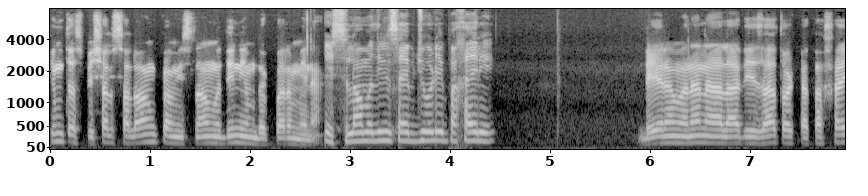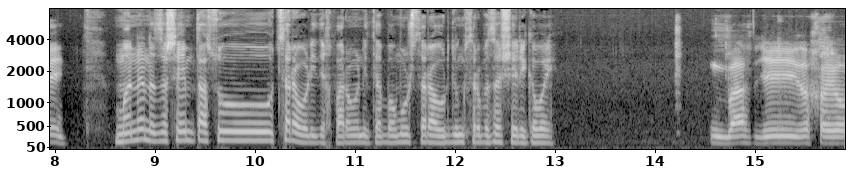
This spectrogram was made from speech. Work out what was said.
ټیم ته سپیشل سلام کوم اسلام الدین یم د کور مینا اسلام الدین صاحب جوړی په خیره ډیره مننه الله دې ذات وکړه خی مننه زه شیم تاسو سره وړي د خبرونه ته به موږ سره اردوم سره بس شریکوي بس جی زه خو یو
